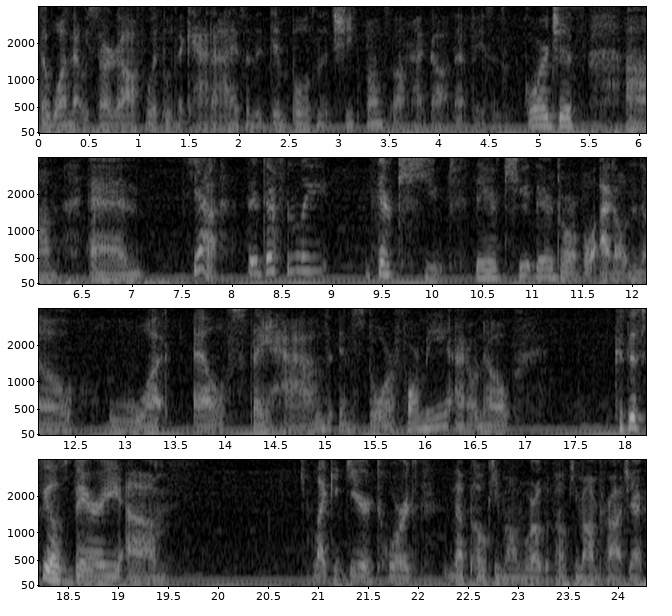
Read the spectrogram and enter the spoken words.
the one that we started off with, with the cat eyes and the dimples and the cheekbones, oh my god, that face is gorgeous. Um, and yeah, they're definitely they're cute. They're cute. They're adorable. I don't know what else they have in store for me. I don't know because this feels very um, like geared towards the Pokemon world, the Pokemon project.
